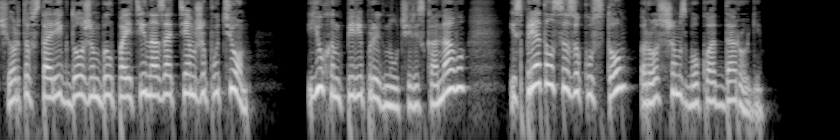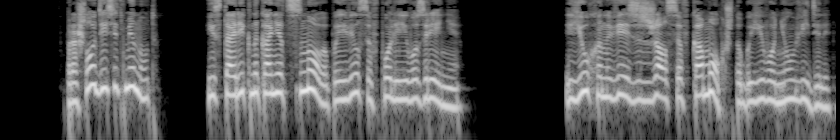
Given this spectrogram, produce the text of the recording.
Чертов старик должен был пойти назад тем же путем. Юхан перепрыгнул через канаву и спрятался за кустом, росшим сбоку от дороги. Прошло десять минут и старик, наконец, снова появился в поле его зрения. Юхан весь сжался в комок, чтобы его не увидели.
